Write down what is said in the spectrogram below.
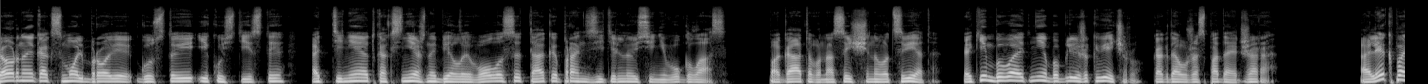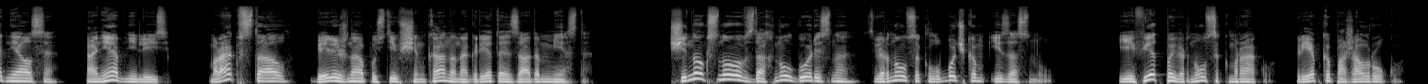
Черные, как смоль брови, густые и кустистые, оттеняют как снежно-белые волосы, так и пронзительную синеву глаз, богатого насыщенного цвета, каким бывает небо ближе к вечеру, когда уже спадает жара. Олег поднялся, они обнялись. Мрак встал, бережно опустив щенка на нагретое задом место. Щенок снова вздохнул горестно, свернулся клубочком и заснул. Ефет повернулся к мраку, крепко пожал руку.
